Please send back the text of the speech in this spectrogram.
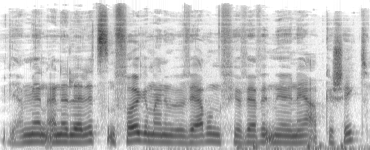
Wir haben ja in einer der letzten Folge meine Bewerbung für Wer wird Millionär abgeschickt.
